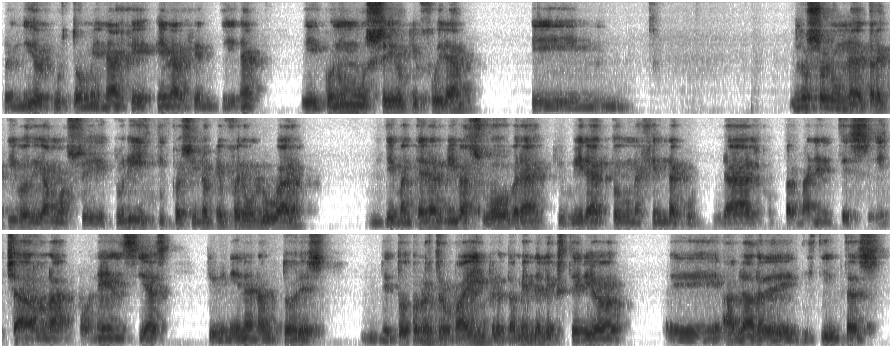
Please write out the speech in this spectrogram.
rendido el justo homenaje en Argentina eh, con un museo que fuera no solo un atractivo, digamos, eh, turístico, sino que fuera un lugar de mantener viva su obra, que hubiera toda una agenda cultural con permanentes eh, charlas, ponencias, que vinieran autores de todo nuestro país, pero también del exterior, eh, hablar de distintas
